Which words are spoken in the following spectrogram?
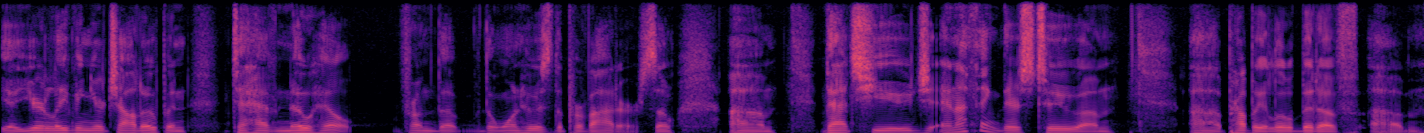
Yeah, you're leaving your child open to have no help from the the one who is the provider. So um, that's huge. And I think there's too um, uh, probably a little bit of um,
